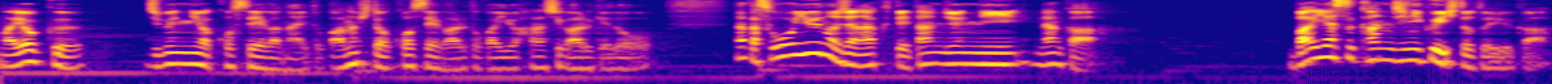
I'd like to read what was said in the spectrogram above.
まあ、よく、自分には個性がないとか、あの人は個性があるとかいう話があるけど、なんかそういうのじゃなくて単純になんか、バイアス感じにくい人というか、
